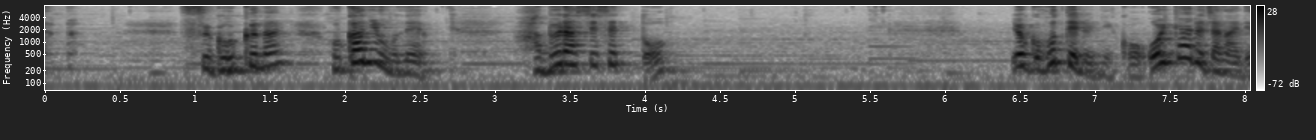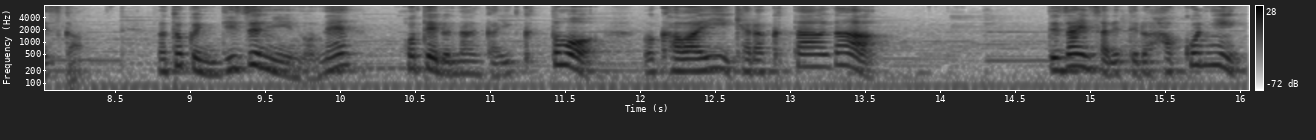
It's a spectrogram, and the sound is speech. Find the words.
すごくない？他にもね歯ブラシセットよくホテルにこう置いてあるじゃないですか、まあ、特にディズニーのねホテルなんか行くと可愛いキャラクターがデザインされてる箱に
